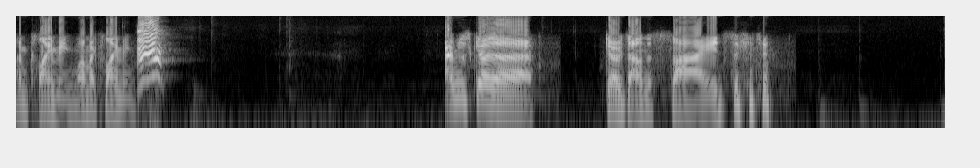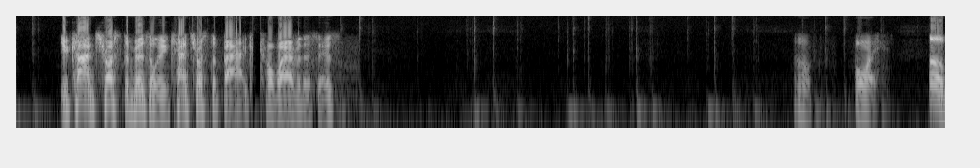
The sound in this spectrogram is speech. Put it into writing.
I'm climbing. Why am I climbing? Ah! I'm just gonna go down the sides. you can't trust the middle. You can't trust the back, or wherever this is. Oh boy. Oh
